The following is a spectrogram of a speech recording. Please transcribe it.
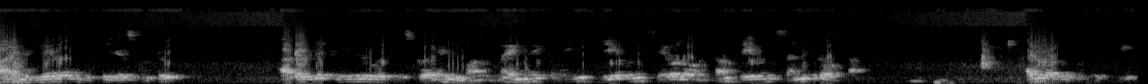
ఆయన లీలను గుర్తు చేసుకుంటూ అక్కడ టీవీలు కూడా తీసుకొని మా- దేవుని సేవలో ఉంటాం దేవుని సన్నిధిలో ఉంటాం. అది వాళ్ళకు తృప్తి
